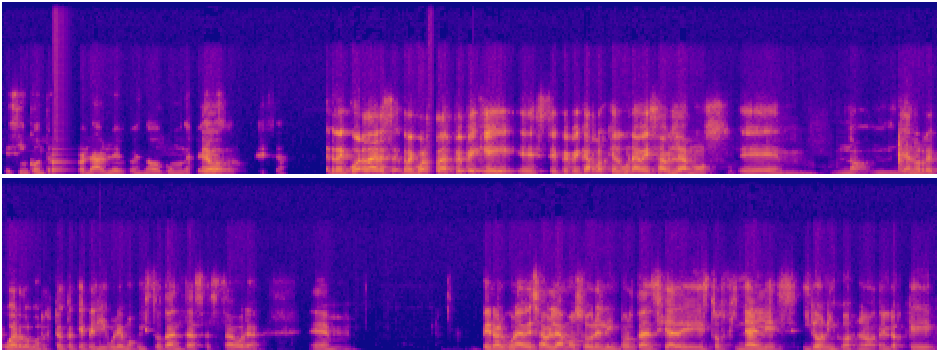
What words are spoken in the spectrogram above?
es incontrolable, pues, ¿no? Como una especie de sorpresa. ¿Recuerdas, ¿Recuerdas, Pepe, que este, Pepe Carlos, que alguna vez hablamos, eh, no, ya no recuerdo con respecto a qué película hemos visto tantas hasta ahora, eh, pero alguna vez hablamos sobre la importancia de estos finales irónicos, ¿no? En los que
